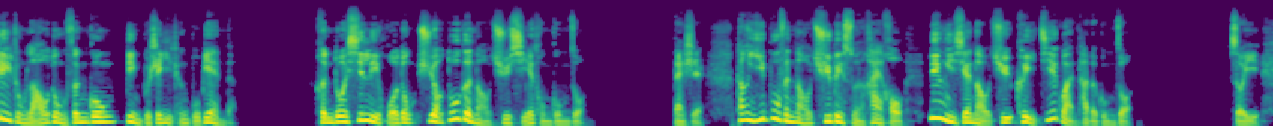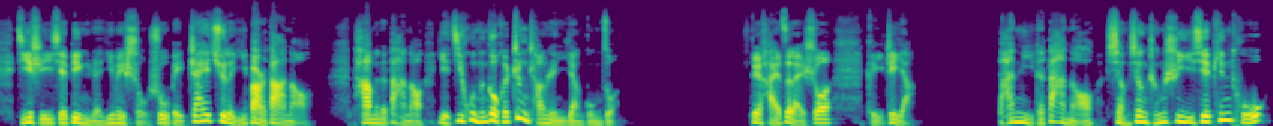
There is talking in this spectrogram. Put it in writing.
这种劳动分工并不是一成不变的。很多心理活动需要多个脑区协同工作，但是当一部分脑区被损害后，另一些脑区可以接管它的工作。所以，即使一些病人因为手术被摘去了一半大脑。他们的大脑也几乎能够和正常人一样工作。对孩子来说，可以这样：把你的大脑想象成是一些拼图，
